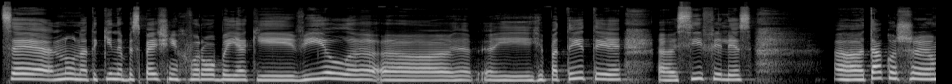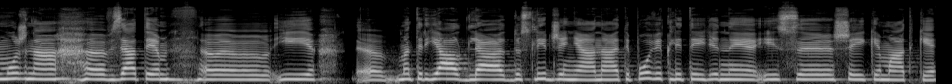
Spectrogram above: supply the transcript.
Це ну, на такі небезпечні хвороби, як і ВІЛ, е, і гепатити, е, сіфіліс. Е, Також е, можна е, взяти е, і е, матеріал для дослідження на типові клітини із е, шийки матки.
